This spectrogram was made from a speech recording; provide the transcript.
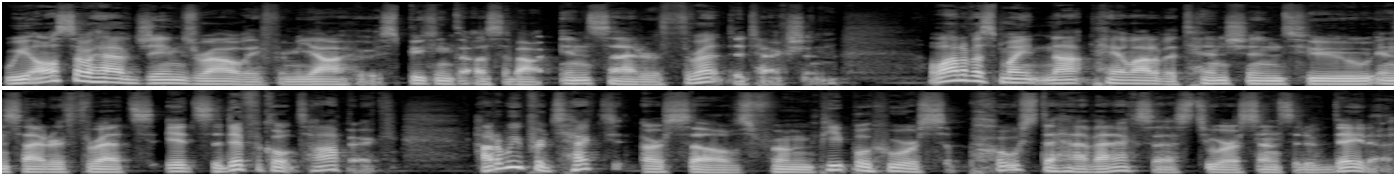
We also have James Rowley from Yahoo speaking to us about insider threat detection. A lot of us might not pay a lot of attention to insider threats. It's a difficult topic. How do we protect ourselves from people who are supposed to have access to our sensitive data?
